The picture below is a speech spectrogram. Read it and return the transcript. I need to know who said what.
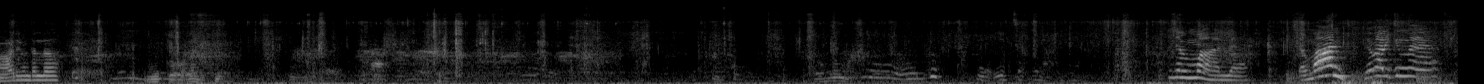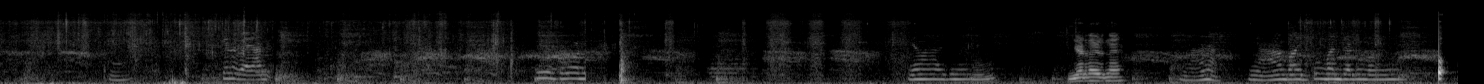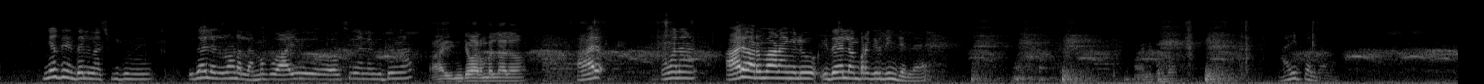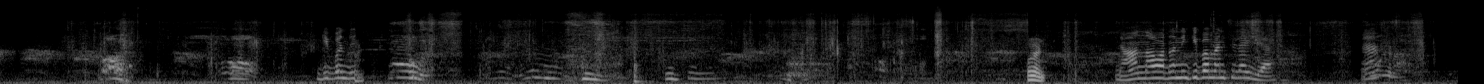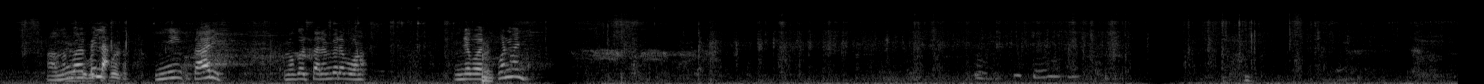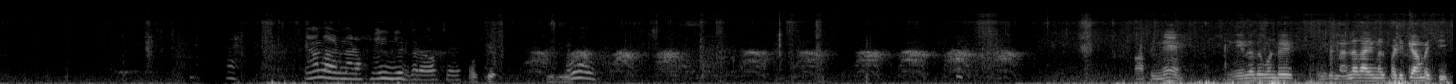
Speaker 1: ആടിയുണ്ടല്ലോ നീ കോളടിക്കും
Speaker 2: ജമ്മാല്ലേ ജമാൻ ഞാൻ കളിക്കുന്നേ? വരാൻ ഇങ്ങനത്തെ എന്തായാലും നശിപ്പിക്കുന്നത്? ഇതെല്ലാം ഉള്ളതുകൊണ്ടല്ലോ നമുക്ക് വായു ഓക്സിജൻ എല്ലാം കിട്ടുന്ന
Speaker 1: ആ ഇന്റെ പറമ്പല്ലല്ലോ
Speaker 2: ആര്? അങ്ങനെ ആര് പറയുമ്പോഴാണെങ്കിലും ഇതെല്ലാം പ്രകൃതിന്റെ അല്ലേ?
Speaker 1: അതിനിപ്പെന്താ?
Speaker 2: ആയിപ്പം എന്താണ് എനിക്കിപ്പം ഞാൻ എന്നാ പറഞ്ഞ എനിക്കിപ്പം മനസ്സിലായില്ല. അതൊന്നും കുഴപ്പമില്ല. ഇനി കാര്യം. നമുക്കൊരു സ്ഥലം വരെ പോണം. വൺ മിനിറ്റ് ഞാൻ പറഞ്ഞോടാ ഇനി എടുക്കടാ കുറച്ച്
Speaker 1: ആ പിന്നെ ഇനിയുള്ളത് കൊണ്ട് എനിക്ക് നല്ല കാര്യങ്ങൾ പഠിക്കാൻ പറ്റി.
